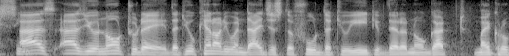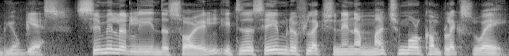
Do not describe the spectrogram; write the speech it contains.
see. as… as you know today that you cannot even digest the food that you eat if there are no gut microbiome. Yes. Similarly, in the soil, it is the same reflection in a much more complex way.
